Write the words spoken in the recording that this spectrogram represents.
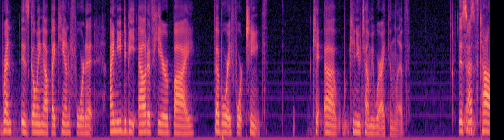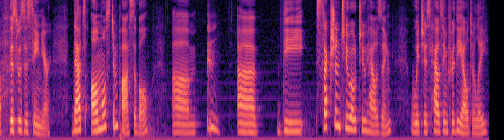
rent is going up. I can't afford it. I need to be out of here by February 14th. Can, uh, can you tell me where I can live? This That's was tough. This was a senior. That's almost impossible. Um, uh, the Section 202 housing, which is housing for the elderly,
